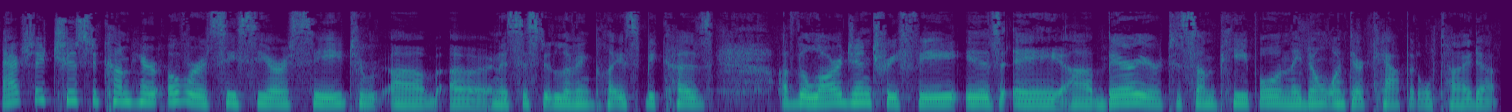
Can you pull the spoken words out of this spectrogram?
actually choose to come here over a CCRC to um, uh, an assisted living place because of the large entry fee is a uh, barrier to some people, and they don't want their capital tied up.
